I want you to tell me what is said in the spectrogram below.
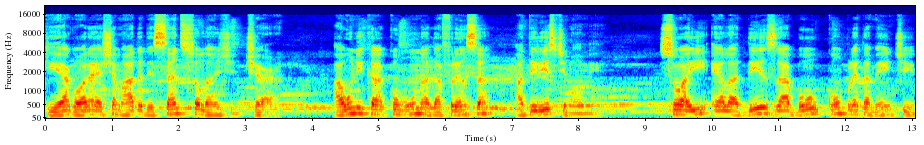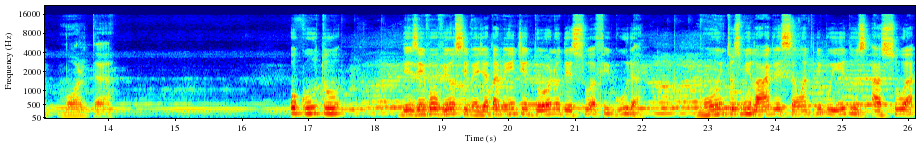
que é agora é chamada de Saint Solange Church, a única comuna da França a ter este nome. Só aí ela desabou completamente morta. O culto desenvolveu-se imediatamente em torno de sua figura. Muitos milagres são atribuídos à sua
